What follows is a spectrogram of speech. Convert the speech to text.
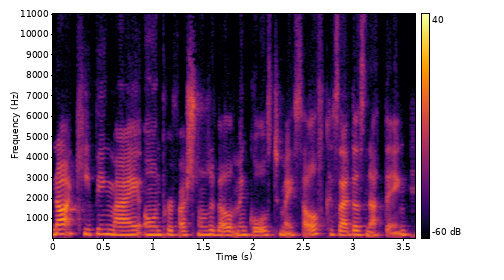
not keeping my own professional development goals to myself, because that does nothing.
